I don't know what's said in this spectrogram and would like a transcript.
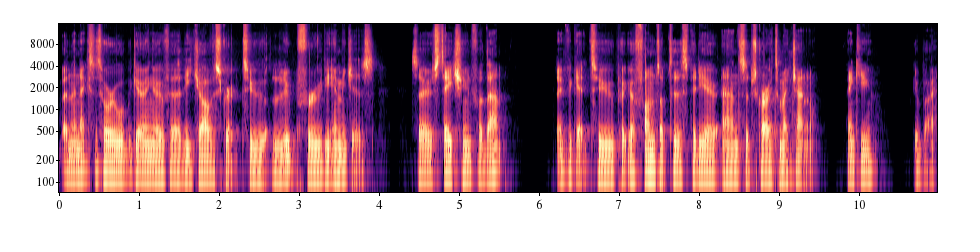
but in the next tutorial we'll be going over the JavaScript to loop through the images. So stay tuned for that. Don't forget to put your thumbs up to this video and subscribe to my channel. Thank you. Goodbye.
